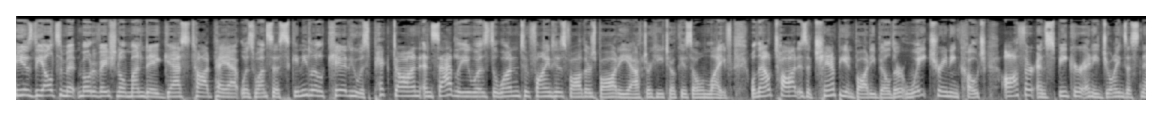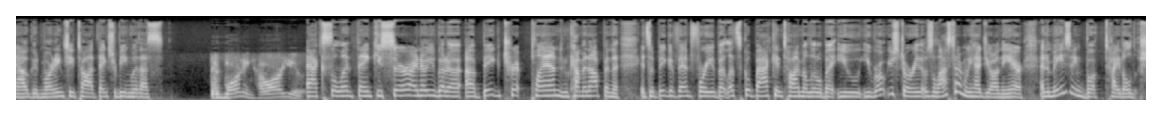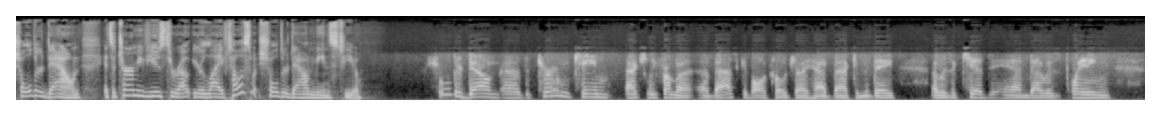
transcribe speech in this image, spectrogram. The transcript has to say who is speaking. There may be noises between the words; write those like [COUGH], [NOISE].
Speaker 1: He is the ultimate motivational Monday guest. Todd Payette was once a skinny little kid who was picked on and sadly was the one to find his father's body after he took his own life. Well, now Todd is a champion bodybuilder, weight training coach, author, and speaker, and he joins us now. Good morning to you, Todd. Thanks for being with us.
Speaker 2: Good morning. How are you?
Speaker 1: Excellent. Thank you, sir. I know you've got a, a big trip planned and coming up, and it's a big event for you. But let's go back in time a little bit. You you wrote your story. That was the last time we had you on the air. An amazing book titled "Shoulder Down." It's a term you've used throughout your life. Tell us what shoulder down means to you.
Speaker 2: Shoulder down. Uh, the term came actually from a, a basketball coach I had back in the day. I was a kid and I was playing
